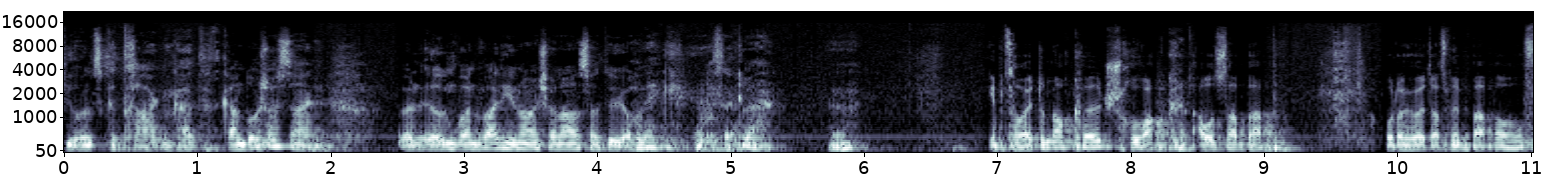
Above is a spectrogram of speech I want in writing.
die uns getragen hat. Kann durchaus sein. Weil irgendwann war die Nonchalance natürlich auch weg. Ist ja klar. Ja. Gibt es heute noch Kölsch, Rock außer Bab? Oder hört das mit Bab auf?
